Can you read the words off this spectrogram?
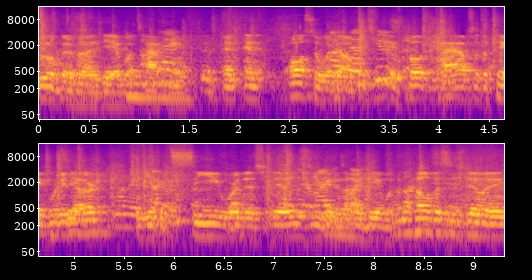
little bit of an idea of what's happening. And, and also would help if both halves of the pig were together, and you can see where this is, you get an idea what the pelvis is doing.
